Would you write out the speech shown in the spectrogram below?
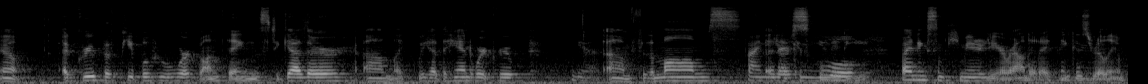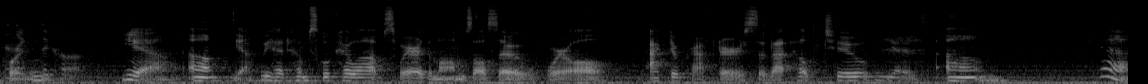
you know a group of people who work on things together. Um, like we had the handwork group Yeah. um, for the moms Finding at that our school. Finding some community around it, I think, is really And important. like the co-op. Yeah, um, yeah. We had homeschool co-ops where the moms also were all active crafters, so that helped too. Yes. Yeah,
